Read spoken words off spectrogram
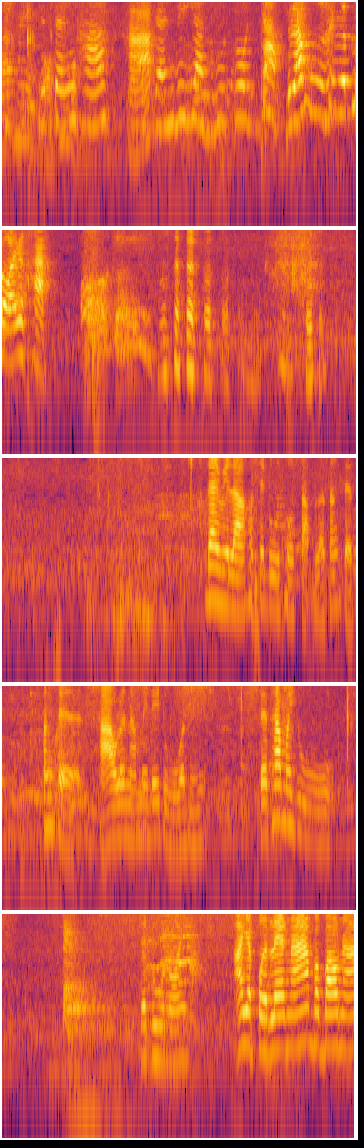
ล้างให้อเด็อกกแจ้งคะขาแจ้งที่อยากดูโทรศัพท์ไปล้างมือให้เรียบร้อยค่ะ โอเคได้เวลาเขาจะดูโทรศัพท์แล้วตั้งแต่ตั้งแต่เช้าแล้วนะไม่ได้ดูวันนี้ แต่ถ้ามาอยู่ จะดูน้อยอะอย่าเปิดแรงนะเบาๆนะ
